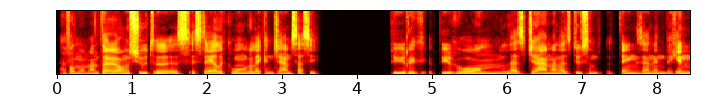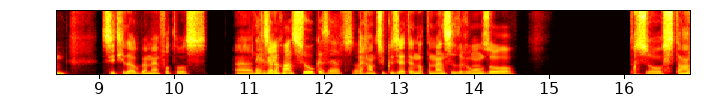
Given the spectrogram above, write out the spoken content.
En van het moment dat we gaan shooten, is, is het eigenlijk gewoon gelijk een jam sessie. Puur, puur gewoon, let's jam en let's do some things. En in het begin zie je dat ook bij mijn foto's. Eh, Dat je zo me- nog aan het zoeken zo. dat gaan het zoeken zijn en dat de mensen er gewoon zo, er zo staan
